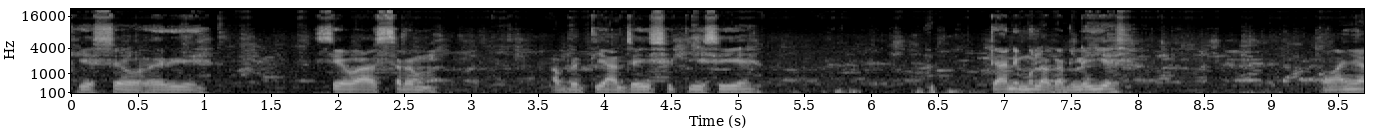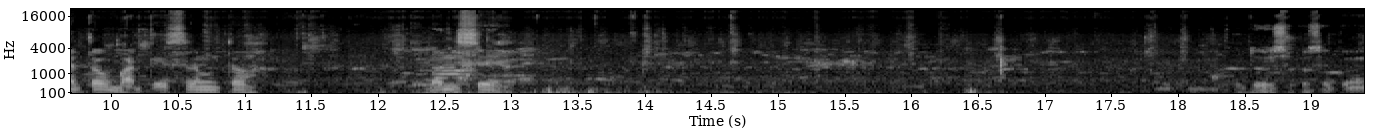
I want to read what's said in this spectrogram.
કેશવ હરી સેવા આશ્રમ આપણે ત્યાં જઈ શકીએ છીએ ત્યાંની મુલાકાત લઈએ તો અહીંયા તો ભારતીય આશ્રમ તો બંધ છે જોઈ શકો છો તમે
